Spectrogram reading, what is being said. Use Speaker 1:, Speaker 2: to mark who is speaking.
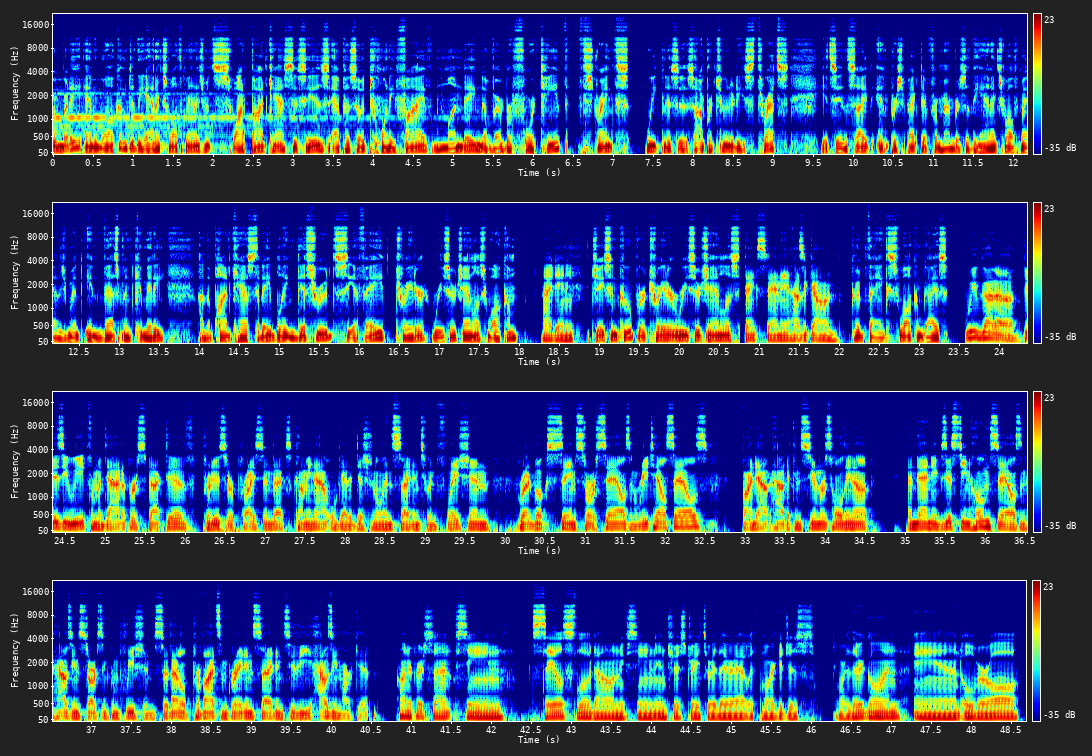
Speaker 1: everybody, and welcome to the Annex Wealth Management SWOT podcast. This is episode 25, Monday, November 14th. Strengths, weaknesses, opportunities, threats. It's insight and perspective from members of the Annex Wealth Management Investment Committee. On the podcast today, Blaine Disrud, CFA, trader, research analyst. Welcome.
Speaker 2: Hi, Danny.
Speaker 1: Jason Cooper, trader, research analyst.
Speaker 3: Thanks, Danny. How's it going?
Speaker 1: Good, thanks. Welcome, guys.
Speaker 3: We've got a busy week from a data perspective. Producer price index coming out. We'll get additional insight into inflation, Redbook's same store sales and retail sales, find out how the consumer's holding up, and then existing home sales and housing starts and completions. So that'll provide some great insight into the housing market.
Speaker 2: 100% We've seen sales slow down. We've seen interest rates where they're at with mortgages where they're going. And overall,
